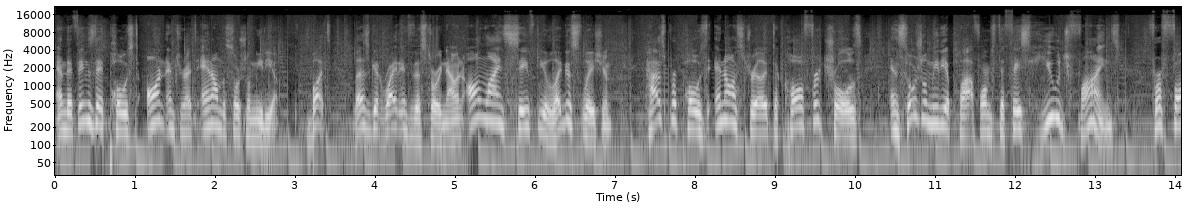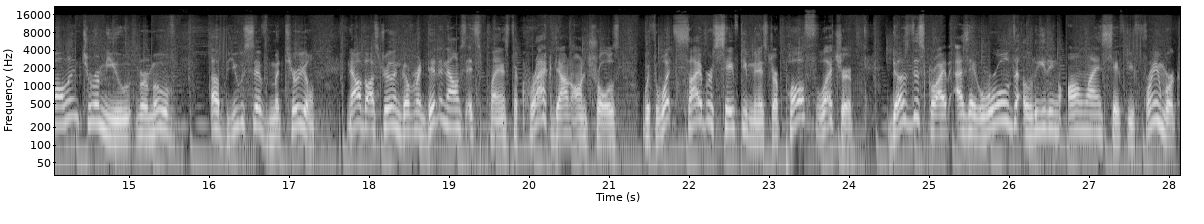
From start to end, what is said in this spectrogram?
and the things they post on internet and on the social media. But let's get right into the story. Now, an online safety legislation has proposed in Australia to call for trolls and social media platforms to face huge fines for failing to remo- remove abusive material. Now, the Australian government did announce its plans to crack down on trolls with what Cyber Safety Minister Paul Fletcher does describe as a world leading online safety framework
